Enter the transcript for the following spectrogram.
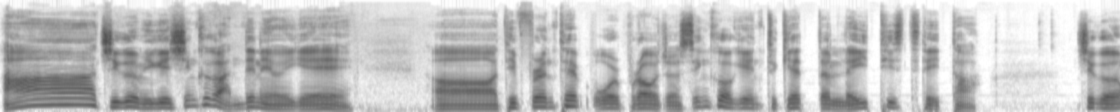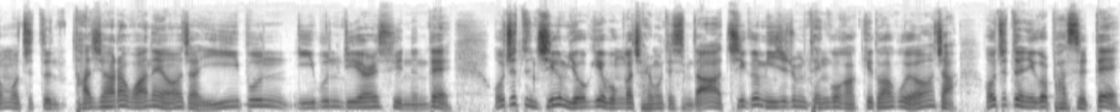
아, 지금 이게 싱크가 안 되네요, 이게. 어, different tab or browser. sync again to get the latest data. 지금 어쨌든 다시 하라고 하네요. 자, 2분 2분 뒤에 할 수 있는데 어쨌든 지금 여기에 뭔가 잘못됐습니다. 아, 지금 이제 좀 된 것 같기도 하고요. 자, 어쨌든 이걸 봤을 때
